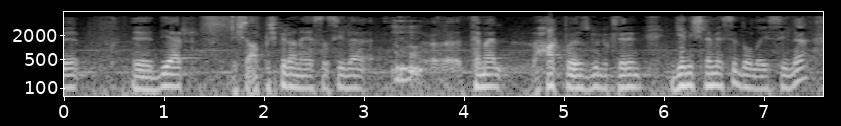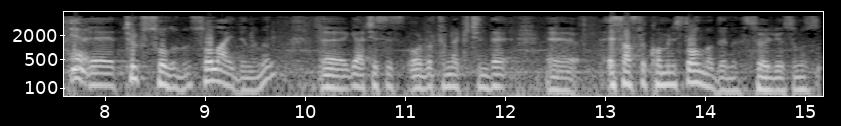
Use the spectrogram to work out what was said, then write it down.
ve e, diğer işte 61 Anayasasıyla e, temel hak ve özgürlüklerin genişlemesi dolayısıyla Evet. e, Türk solunun, sol aydınının e, gerçi siz orada tırnak içinde e, esaslı komünist olmadığını söylüyorsunuz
